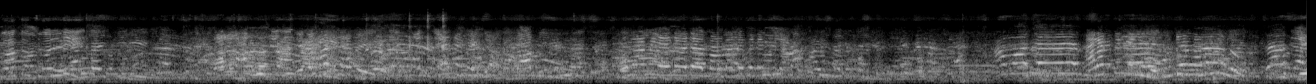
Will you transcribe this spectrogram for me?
কত চল্লিশ দশ টাকা দাও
